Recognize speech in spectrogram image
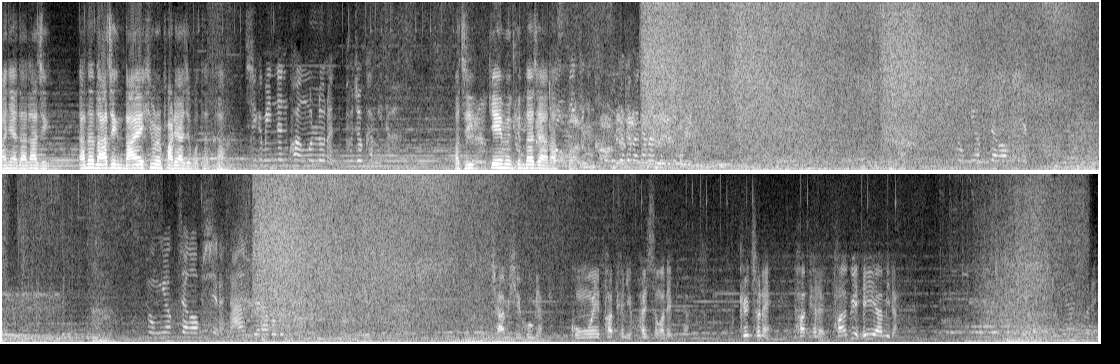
아니야, 난 아직 나는 아직 나의 힘을 발휘하지 못했다. 지금 있는 광물로는 부족합니다. 아직 게임은 끝나지 않았어. 동력장 없이는 안 되나 보군 잠시 후면 공허의 파편이 활성화됩니다. 그 전에 파편을 파괴해야 합니다. 약물을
